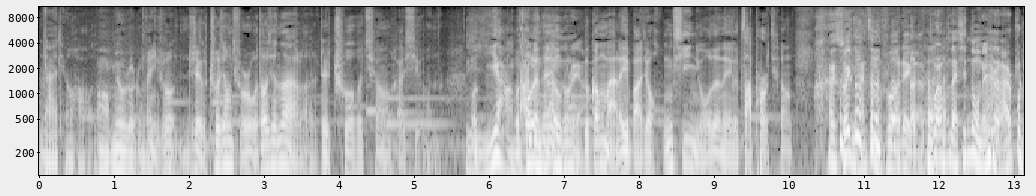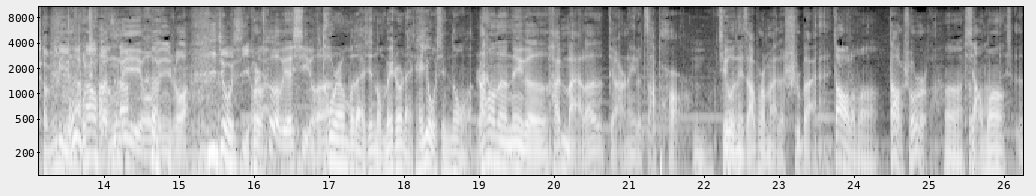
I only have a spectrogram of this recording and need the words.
那还挺好的。啊、没有热衷的哎，，你说你这个车枪球，我到现在了，这车和枪还喜欢呢。一样，我头两天又都这样又。刚买了一把叫红犀牛的那个砸炮枪，哎，所以你看这么说，这个 突然不再心动这事儿还是不成立的，不成 立。我跟你说，依旧喜欢。特别喜欢。突然不再心动，没准哪天又心动了。然后呢，那个还买了点那个砸炮，嗯，结果那砸炮买的失败，到了吗？到了收拾了，嗯，想吗？呃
